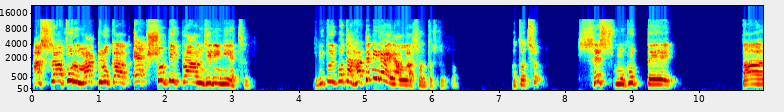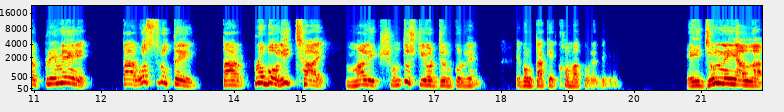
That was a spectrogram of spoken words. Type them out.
আশরাফুল মাকলুকাত একশোটি প্রাণ যিনি নিয়েছেন। তিনি তো ওই পথে হাঁটেনি নাই আল্লাহ সন্তুষ্টির পথ। অথচ শেষ মুহূর্তে তার প্রেমে তার অশ্রুতে, তার প্রবল ইচ্ছায় মালিক সন্তুষ্টি অর্জন করলেন এবং তাকে ক্ষমা করে দিলেন। এই জন্যেই আল্লাহ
